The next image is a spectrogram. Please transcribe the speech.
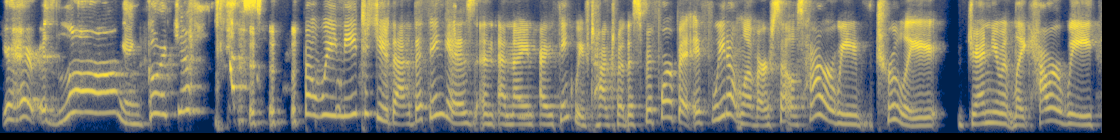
Your hair is long and gorgeous. but we need to do that. The thing is, and, and I, I think we've talked about this before, but if we don't love ourselves, how are we truly genuine? Like, how are we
